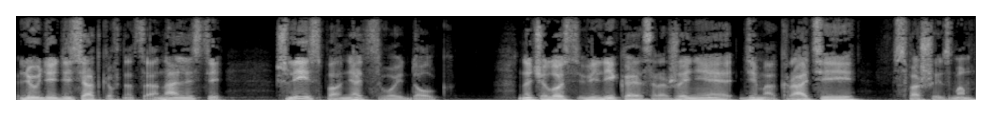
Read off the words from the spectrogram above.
Люди десятков национальностей шли исполнять свой долг. Началось великое сражение демократии с фашизмом.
